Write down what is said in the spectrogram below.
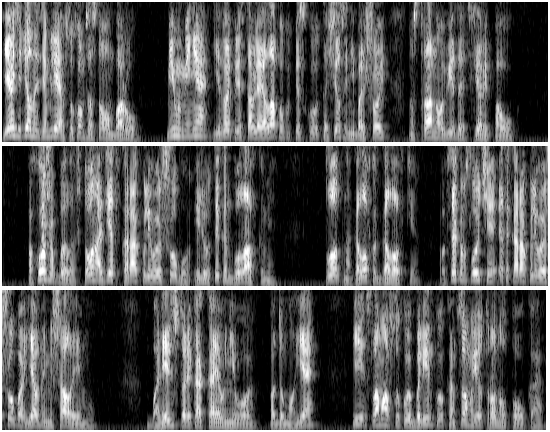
Я сидел на земле в сухом сосновом бару. Мимо меня, едва переставляя лапу по песку, тащился небольшой, но странного вида серый паук. Похоже было, что он одет в каракулевую шубу или утыкан булавками. Плотно, головка к головке. Во всяком случае, эта каракулевая шуба явно мешала ему. «Болезнь, что ли, какая у него?» – подумал я, и, сломав сухую былинку, концом ее тронул паука.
